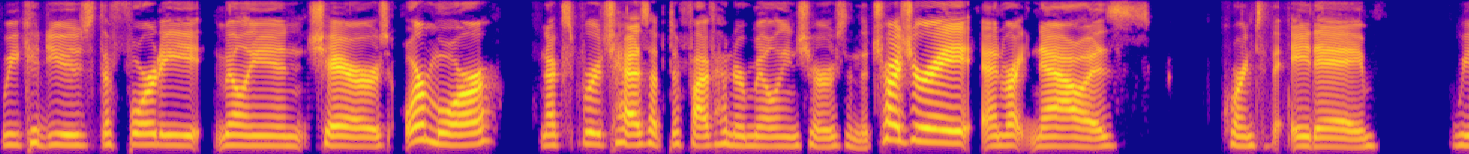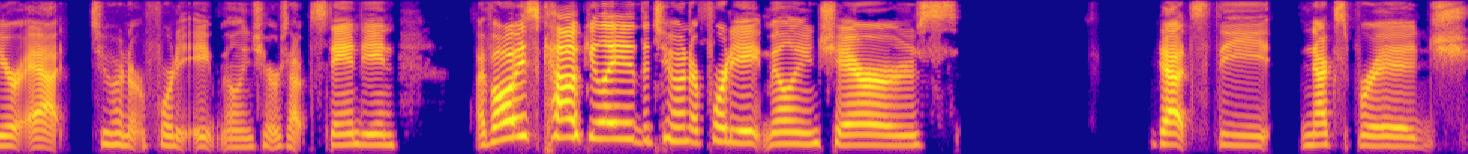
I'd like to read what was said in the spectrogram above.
We could use the 40 million shares or more. NextBridge has up to 500 million shares in the treasury, and right now, as according to the 8A, we are at 248 million shares outstanding. I've always calculated the 248 million shares. That's the NextBridge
